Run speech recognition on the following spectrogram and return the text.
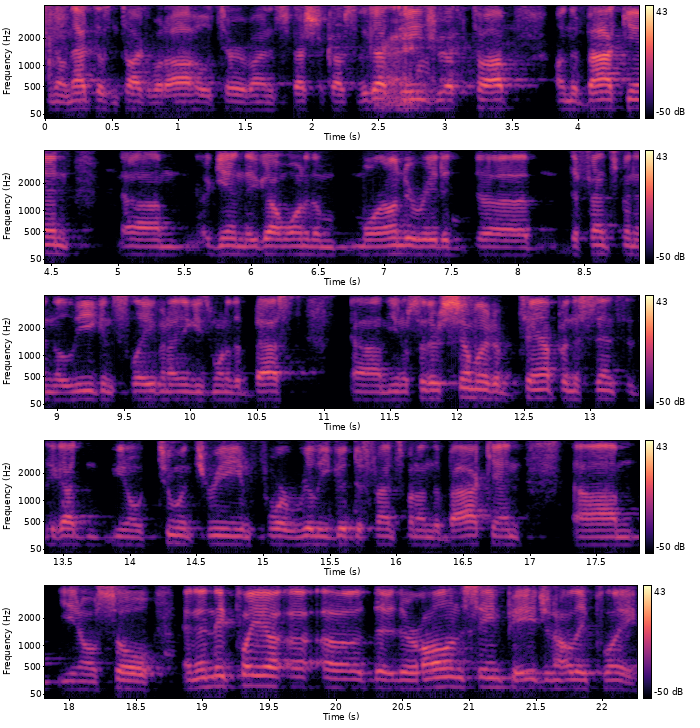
you know and that doesn't talk about Aho, Teravainen, and Svechnikov. So they got Right. danger up top on the back end. Um, again, they got one of the more underrated uh, defensemen in the league in Slavin. I think he's one of the best. Um, you know, so they're similar to Tampa in the sense that they got you know two and three and four really good defensemen on the back end. Um, you know, so and then they play a, a, a they're, all on the same page in how they play.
